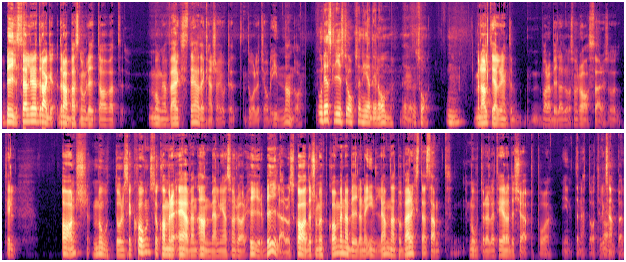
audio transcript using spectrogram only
bilsäljare drabbas nog lite av att många verkstäder kanske har gjort ett dåligt jobb innan då. Och det skrivs det också en hel del om. Eh, så. Mm. Men allt gäller inte bara bilar då som rasar. Så till Arns motorsektion så kommer det även anmälningar som rör hyrbilar och skador som uppkommer när bilen är inlämnad på verkstad samt motorrelaterade köp på internet då till exempel.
